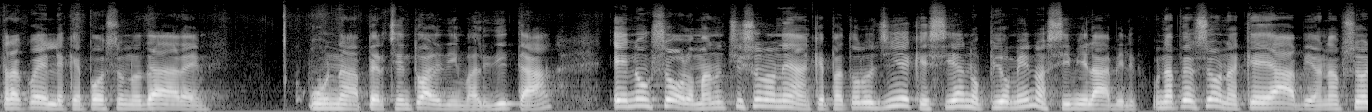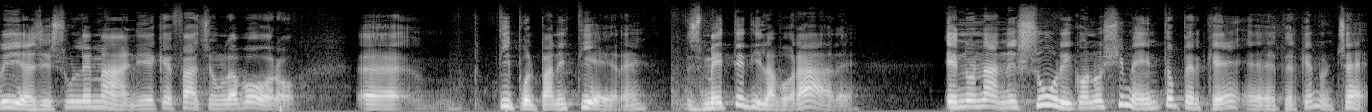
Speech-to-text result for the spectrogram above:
tra quelle che possono dare una percentuale di invalidità, e non solo, ma non ci sono neanche patologie che siano più o meno assimilabili. Una persona che abbia una psoriasi sulle mani e che faccia un lavoro eh, tipo il panettiere, smette di lavorare e non ha nessun riconoscimento perché, eh, perché non c'è.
